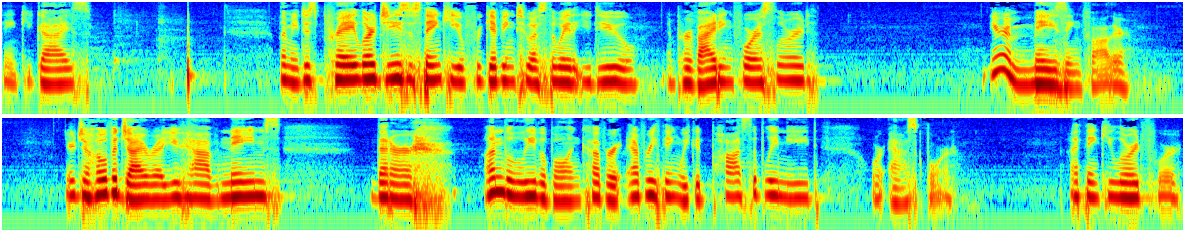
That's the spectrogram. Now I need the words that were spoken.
Thank you, guys. Let me just pray. Lord Jesus, thank you for giving to us the way that you do and providing for us, Lord. You're amazing, Father. You're Jehovah Jireh. You have names that are unbelievable and cover everything we could possibly need or ask for. I thank you, Lord, for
